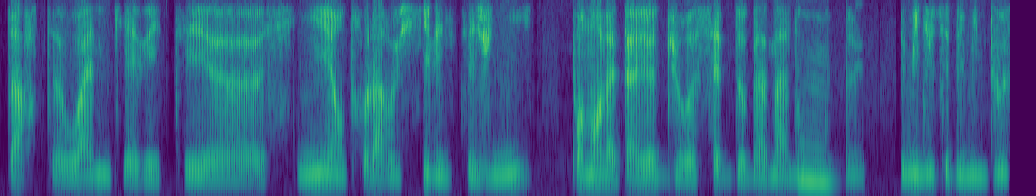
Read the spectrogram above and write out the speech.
Start One qui avait été signé entre la Russie et les États-Unis pendant la période du recette d'Obama, donc mm. 2008 et 2012,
